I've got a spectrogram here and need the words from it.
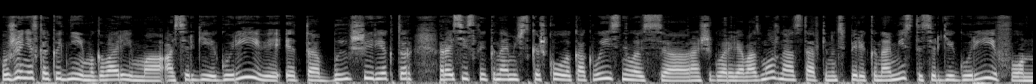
Уже несколько дней мы говорим а, о Сергее Гуриеве. Это бывший ректор Российской экономической школы. Как выяснилось, а, раньше говорили о возможной отставке, но теперь экономист Сергей Гуриев, он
